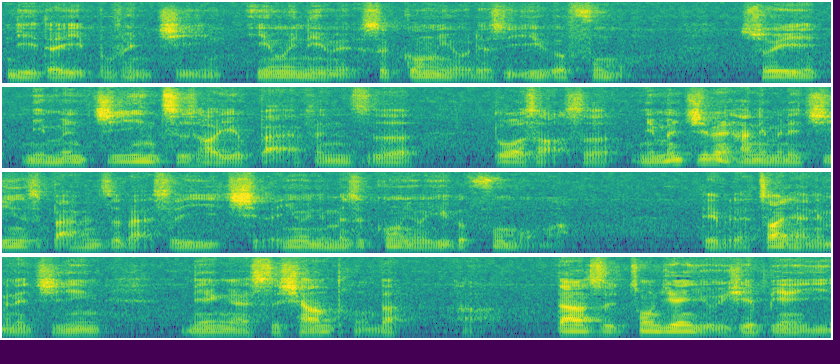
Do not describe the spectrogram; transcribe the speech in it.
你的一部分基因，因为你们是共有的是一个父母，所以你们基因至少有百分之多少是你们基本上你们的基因是百分之百是一起的，因为你们是共有一个父母嘛，对不对？照讲你们的基因应该是相同的啊，但是中间有一些变异，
